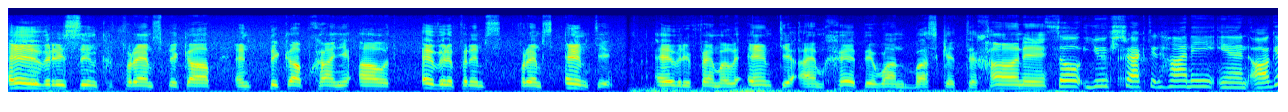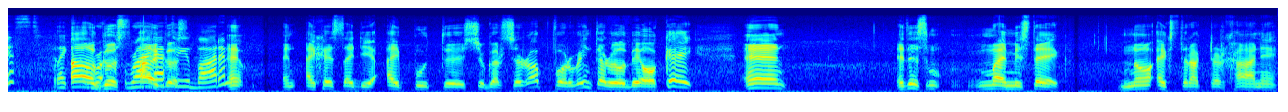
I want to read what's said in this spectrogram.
Everything frames pick up and pick up honey out. Every frames frames empty. Every family empty. I'm happy. One basket honey. So you extracted honey in August, like August, right August. after you bought them. And, and I had idea. I put uh, sugar syrup for winter will be okay, and it is my mistake. No extractor honey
